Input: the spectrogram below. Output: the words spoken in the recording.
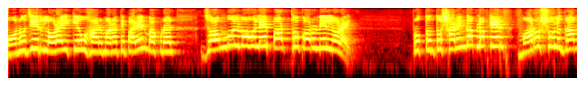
মনোজের লড়াইকেও হার মানাতে পারেন বাঁকুড়ার জঙ্গলমহলের পার্থকরণের লড়াই। প্রত্যন্ত সারেঙ্গা ব্লকের মারসোল গ্রাম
